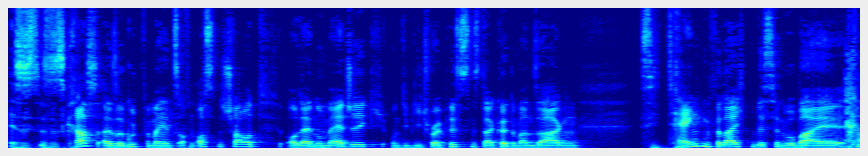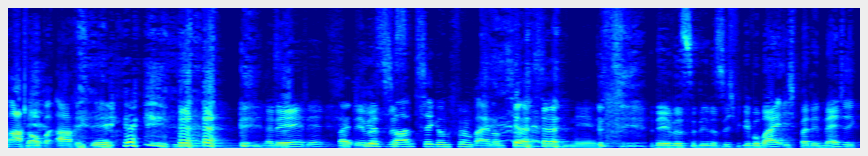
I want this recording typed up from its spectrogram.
es ist, es ist krass. Also gut, wenn man jetzt auf den Osten schaut, Orlando Magic und die Detroit Pistons, da könnte man sagen, Sie tanken vielleicht ein bisschen, wobei ich glaube. Ach, nee. nee, nee, nee. Bei nee, 24 und 521, nee. nee, wirst du, nee, wirst du nicht Wobei ich bei den Magic,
